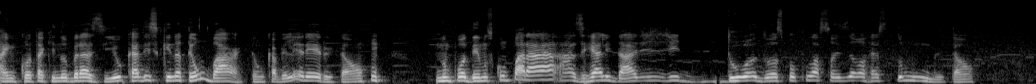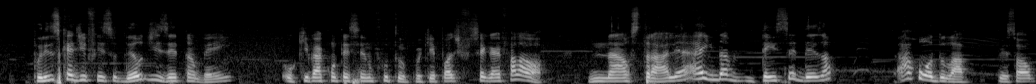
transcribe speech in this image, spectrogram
Enquanto aqui no Brasil, cada esquina tem um bar, tem um cabeleireiro. Então, não podemos comparar as realidades de duas, duas populações ao resto do mundo. Então, por isso que é difícil de eu dizer também o que vai acontecer no futuro, porque pode chegar e falar, ó, na Austrália ainda tem CDs a, a rodo lá, o pessoal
